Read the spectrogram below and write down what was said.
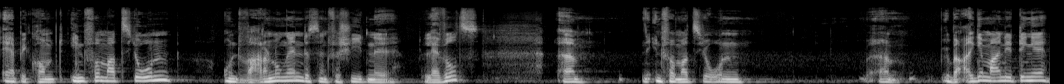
Er bekommt Informationen und Warnungen, das sind verschiedene Levels. Ähm, Informationen ähm, über allgemeine Dinge,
